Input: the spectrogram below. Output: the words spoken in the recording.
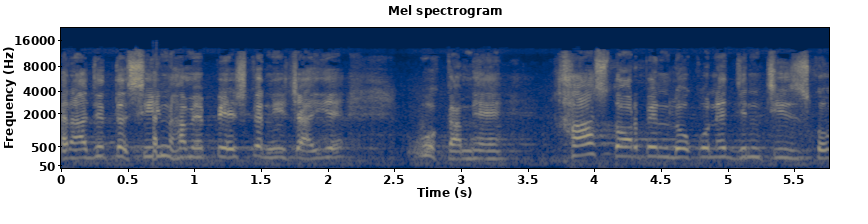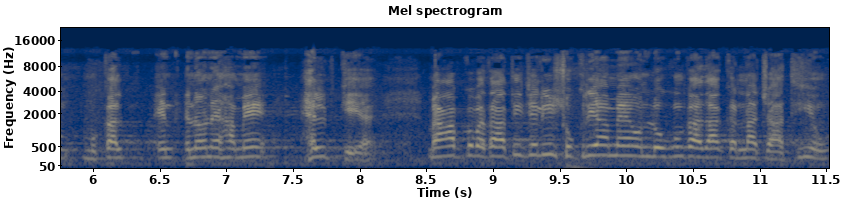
राज तसीम हमें पेश करनी चाहिए वो कम है। ख़ास तौर पे इन लोगों ने जिन चीज़ को मुकल इन, इन्होंने हमें हेल्प किया है। मैं आपको बताती चलिए शुक्रिया मैं उन लोगों का अदा करना चाहती हूँ।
